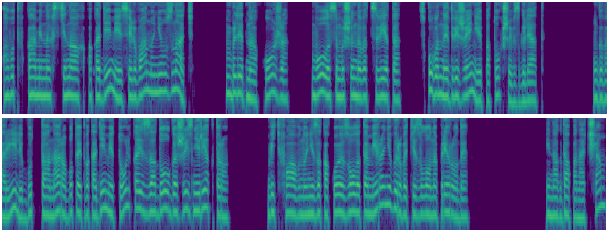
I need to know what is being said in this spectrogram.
А вот в каменных стенах Академии Сильвану не узнать. Бледная кожа, волосы мышиного цвета, скованные движения и потухший взгляд. Говорили, будто она работает в Академии только из-за долга жизни ректору, ведь фауну ни за какое золото мира не вырвать из лона природы. Иногда по ночам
